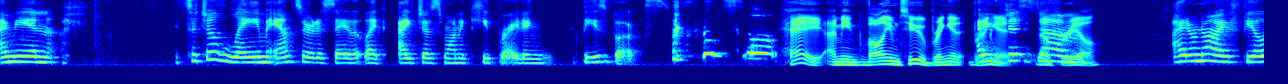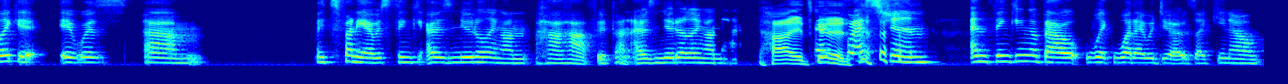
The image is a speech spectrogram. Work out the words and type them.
I mean, it's such a lame answer to say that, like, I just want to keep writing these books. so Hey, I mean, volume two, bring it, bring it. just, no, for um, real. I don't know. I feel like it, it was, um, it's funny. I was thinking, I was noodling on, haha, food pun. I was noodling on that Hi, it's that good. question and thinking about like what I would do. I was like, you know,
